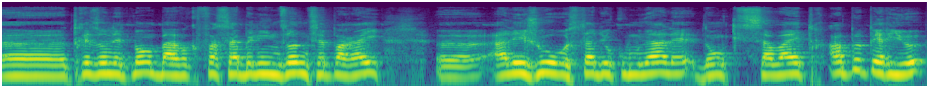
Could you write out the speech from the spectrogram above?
euh, très honnêtement, bah, face à Bellinzone, c'est pareil. Euh, aller jouer au Stadio Comunale, donc ça va être un peu périlleux.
